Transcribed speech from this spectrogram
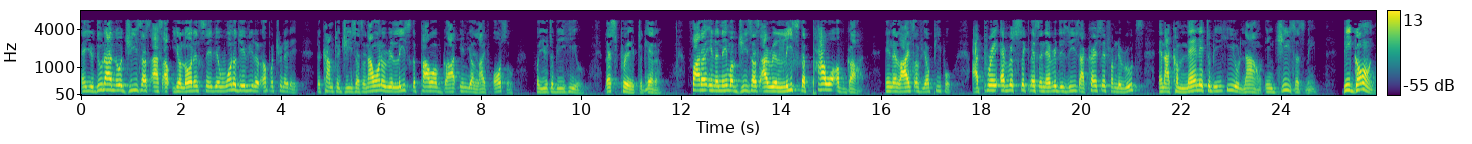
and you do not know Jesus as your Lord and Savior, we want to give you that opportunity to come to Jesus. And I want to release the power of God in your life also for you to be healed. Let's pray together. Father, in the name of Jesus, I release the power of God in the lives of your people. I pray every sickness and every disease, I curse it from the roots and I command it to be healed now in Jesus' name. Be gone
